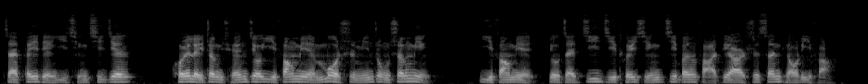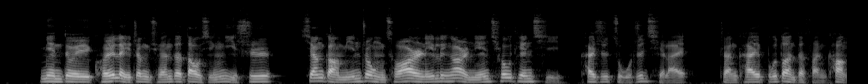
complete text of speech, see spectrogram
在非典疫情期间，傀儡政权就一方面漠视民众生命，一方面又在积极推行基本法第二十三条立法。面对傀儡政权的倒行逆施，香港民众从二零零二年秋天起开始组织起来，展开不断的反抗。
